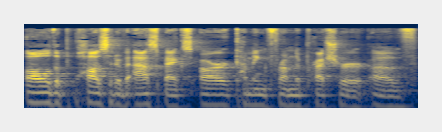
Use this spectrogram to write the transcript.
all the positive aspects are coming from the pressure of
